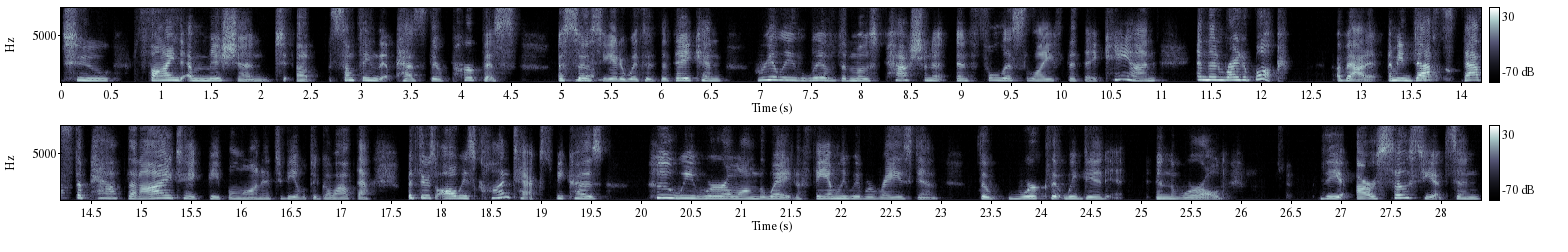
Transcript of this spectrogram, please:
to find a mission, to, uh, something that has their purpose associated yeah. with it, that they can really live the most passionate and fullest life that they can, and then write a book about it. I mean, that's that's the path that I take people on, and to be able to go out that. But there's always context because who we were along the way, the family we were raised in, the work that we did in the world, the our associates and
